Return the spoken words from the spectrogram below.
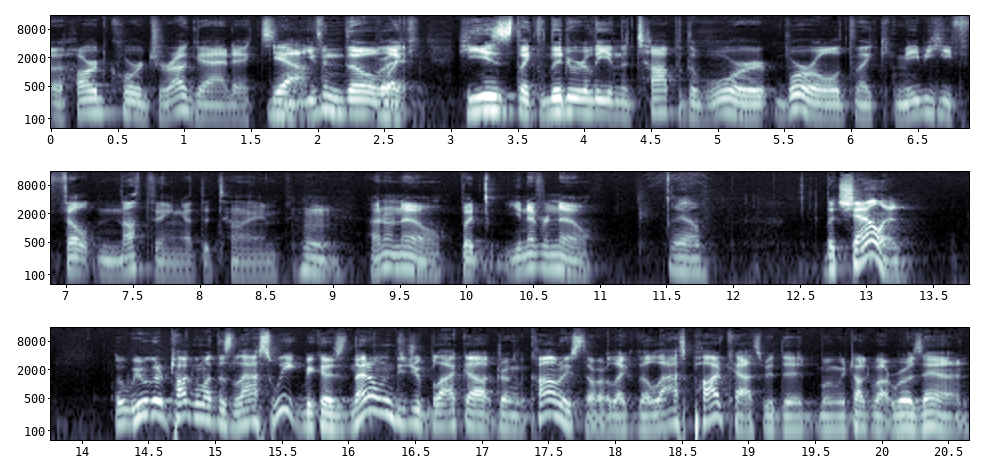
a hardcore drug addict. Yeah. Even though Right. like he is like literally in the top of the war world, like maybe he felt nothing at the time. Hmm. I don't know, but you never know. Yeah. But Shallon, we were talking about this last week because not only did you black out during the comedy store, like the last podcast we did when we talked about Roseanne.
